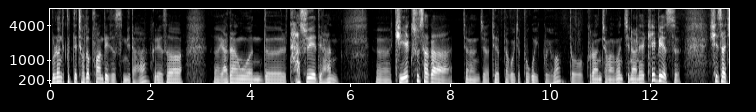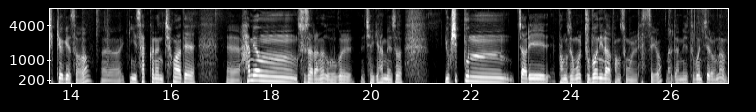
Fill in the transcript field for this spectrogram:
물론 그때 저도 포함되어 있었습니다. 그래서 어, 야당 의원들 다수에 대한 어, 기획 수사가 저는 이제 되었다고 이제 보고 있고요. 또 그러한 정황은 지난해 KBS 시사 직격에서 어, 이 사건은 청와대 에, 하명 수사라는 의혹을 제기하면서 60분짜리 방송을 두 번이나 방송을 했어요. 네. 그다음에 두 번째로는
